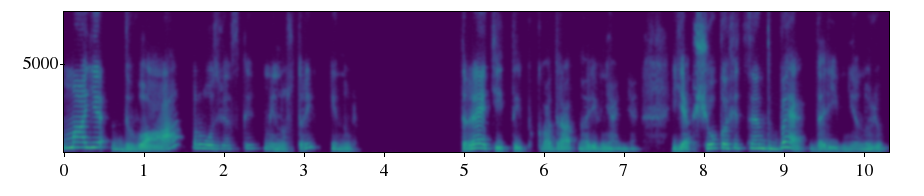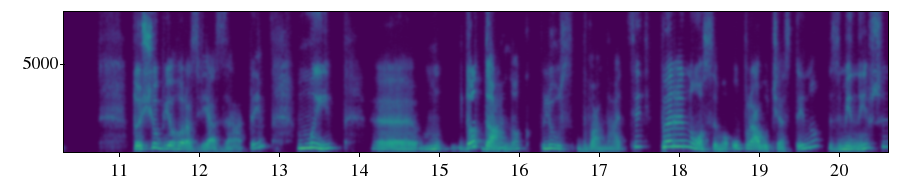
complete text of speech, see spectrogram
має два розв'язки – мінус 3 і 0. Третій тип квадратного рівняння, якщо коефіцієнт b дорівнює 0, то щоб його розв'язати, ми е, доданок плюс 12 переносимо у праву частину, змінивши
